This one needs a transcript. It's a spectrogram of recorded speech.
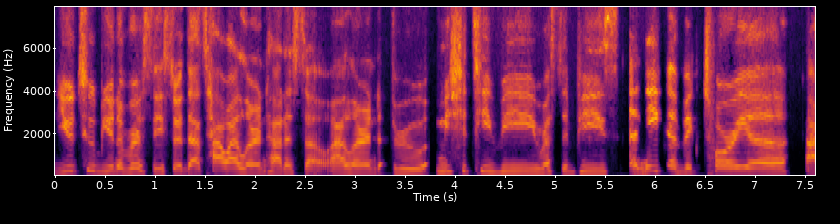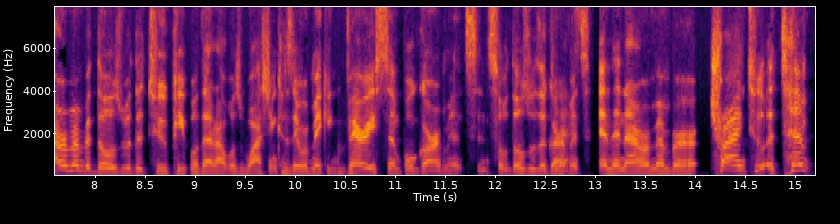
YouTube University. So that's how I learned how to sew. I learned through Misha TV, rest in peace, Annika Victoria. I remember those were the two people that I was watching because they were making very simple garments. And so those were the garments. Yes. And then I remember trying to attempt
